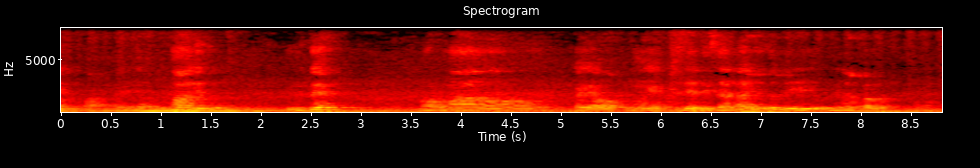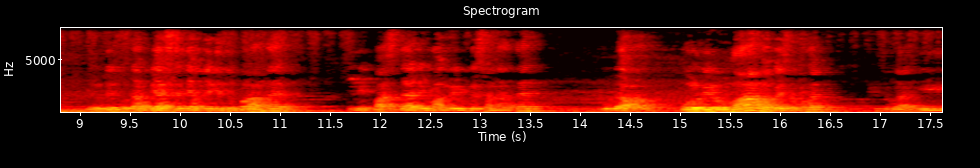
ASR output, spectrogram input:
gitu pak kayak jam 5 gitu itu teh normal kayak waktu mengirim kerja di sana gitu di Jadi udah biasa jamnya gitu pulang teh jadi pas dari maghrib ke sana teh udah full di rumah besok kan itu lagi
